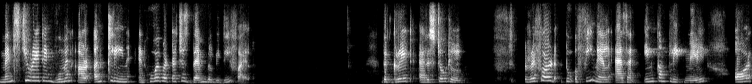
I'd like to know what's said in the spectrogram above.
menstruating women are unclean and whoever touches them will be defiled. The great Aristotle referred to a female as an incomplete male or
